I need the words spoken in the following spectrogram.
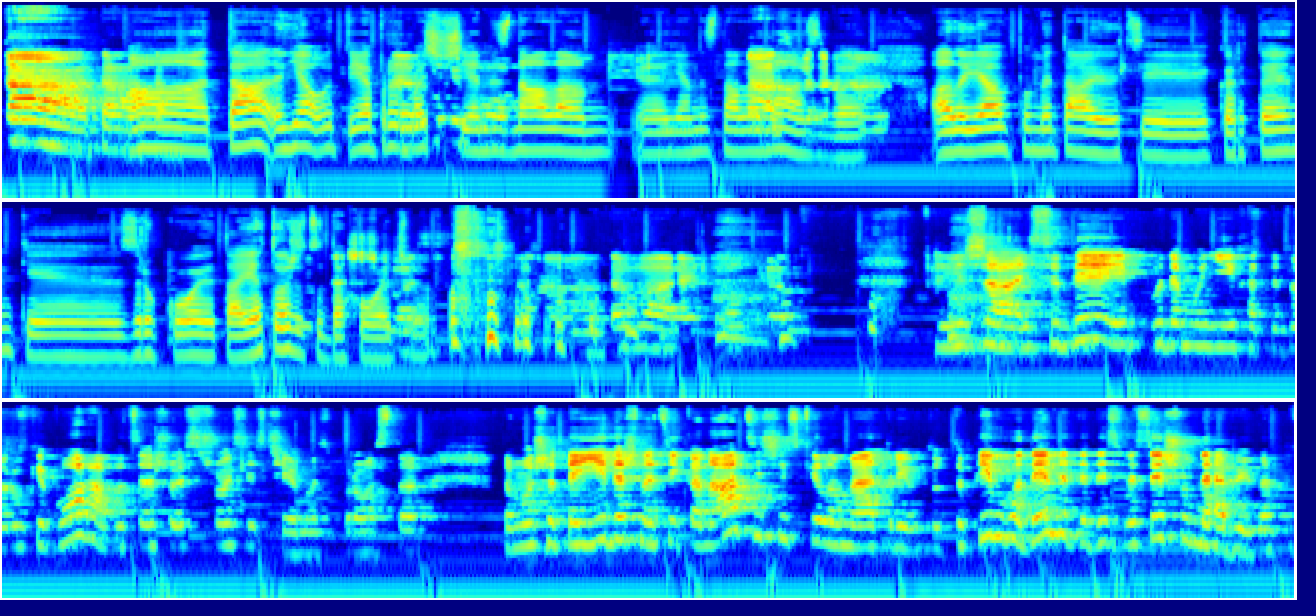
Та, та. А, та, я от я про бачиш, я не знала, е, я не знала Назви, назви, але я пам'ятаю ці картинки з рукою, та я теж туди Щось. хочу. А, Давай, окей. Приїжджай сюди і будемо їхати до руки Бога, бо це щось, щось із чимось просто. Тому що ти їдеш на цій канаці 6 кілометрів, то, то півгодини ти десь висиш у небі на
